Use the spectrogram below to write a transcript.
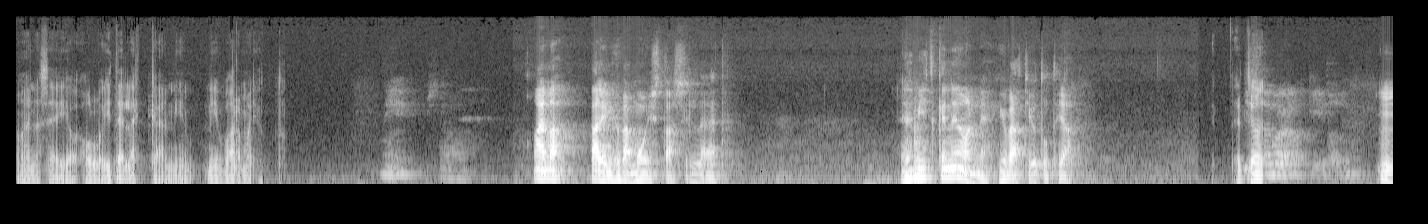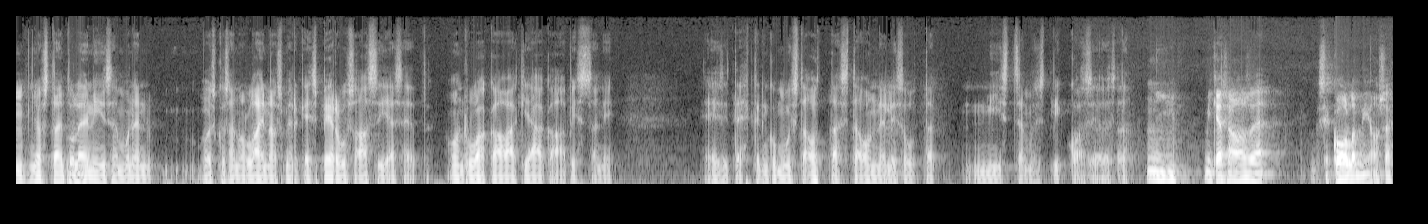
aina se ei ole ollut itsellekään niin, niin varma juttu. Niin, se on. Aina välillä hyvä muistaa silleen, että, että mitkä ne on ne hyvät jutut ja et jo, mm, jostain mm. tulee niin semmoinen, voisiko sanoa lainausmerkeissä perusasia, se, että on ruokaa vaikka jääkaapissa, niin ei sitten ehkä niinku muista ottaa sitä onnellisuutta niistä semmoisista pikkuasioista. Niin. Mikä se on se, se kolmio, se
